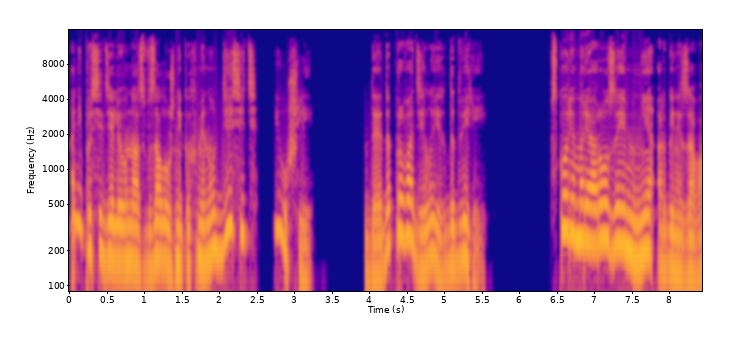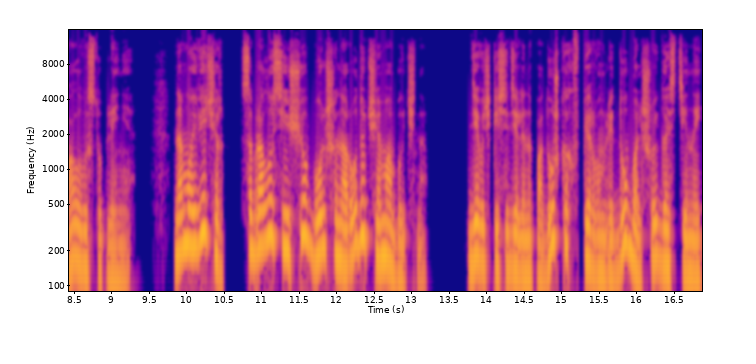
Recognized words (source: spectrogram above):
Они просидели у нас в заложниках минут десять и ушли. Деда проводила их до дверей. Вскоре Мария Роза и мне организовала выступление. На мой вечер собралось еще больше народу, чем обычно. Девочки сидели на подушках в первом ряду большой гостиной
